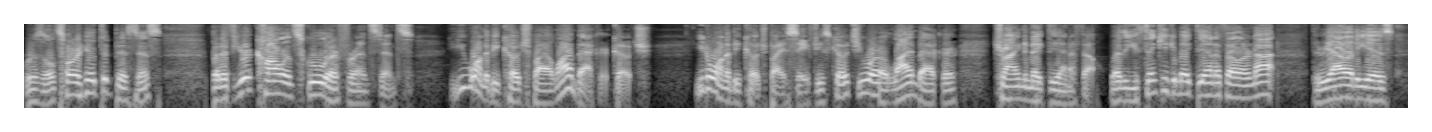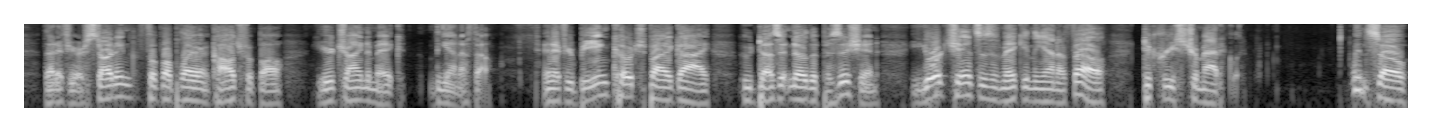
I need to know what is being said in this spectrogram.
results oriented business, but if you're Colin Schooler, for instance, you want to be coached by a linebacker coach. You don't want to be coached by a safeties coach. You are a linebacker trying to make the NFL. Whether you think you can make the NFL or not, the reality is that if you're a starting football player in college football, you're trying to make the NFL. And if you're being coached by a guy who doesn't know the position, your chances of making the NFL decrease dramatically. And so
